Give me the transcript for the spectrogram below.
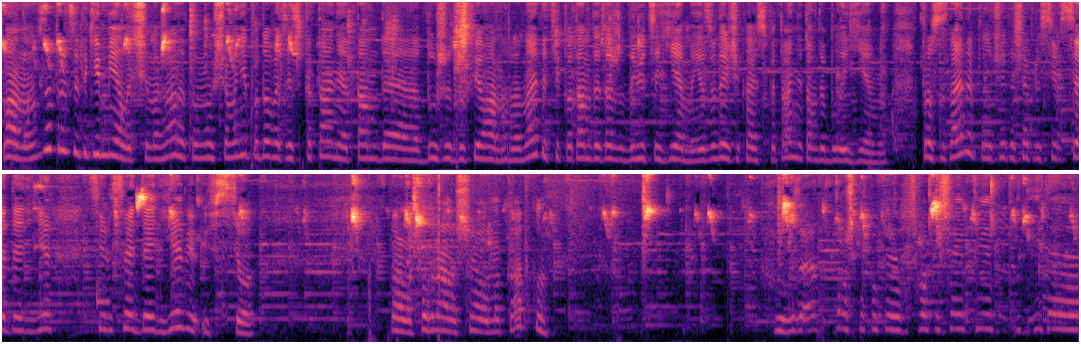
Ладно, ну це в принципі такі мелочі награди, тому що мені подобається іспитання там, де дуже дофіга наград. Знаєте, типу там, де навіть даються геми. Я завжди чекаю іспитання там, де були геми. Просто знаєте, отримати ще плюс 79 є, 79 гемів і все. Ладно, погнали ще одну катку. Трошки поки, поки ще йде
